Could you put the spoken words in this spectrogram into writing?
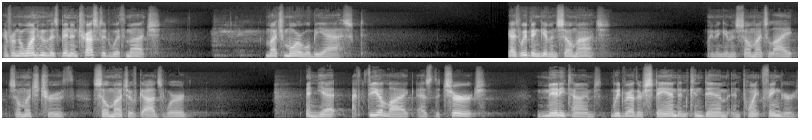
And from the one who has been entrusted with much, much more will be asked. Guys, we've been given so much. We've been given so much light, so much truth, so much of God's Word. And yet, I feel like as the church, many times we'd rather stand and condemn and point fingers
